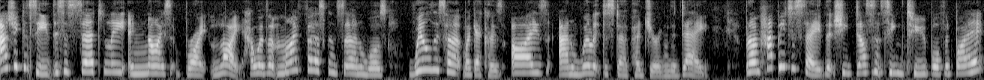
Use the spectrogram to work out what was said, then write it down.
As you can see, this is certainly a nice bright light. However, my first concern was, will this hurt my gecko's eyes and will it disturb her during the day? But I'm happy to say that she doesn't seem too bothered by it.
